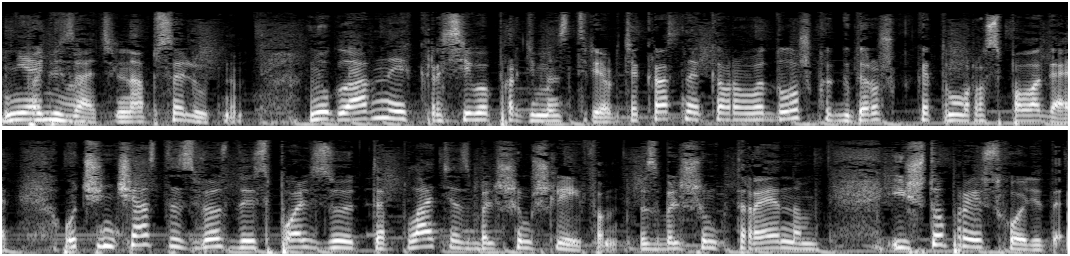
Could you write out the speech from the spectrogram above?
Не обязательно, абсолютно. Но главное их красиво продемонстрировать. А красная ковровая дорожка, дорожка к этому располагает. Очень часто звезды используют платья с большим шлейфом, с большим треном. И что происходит?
